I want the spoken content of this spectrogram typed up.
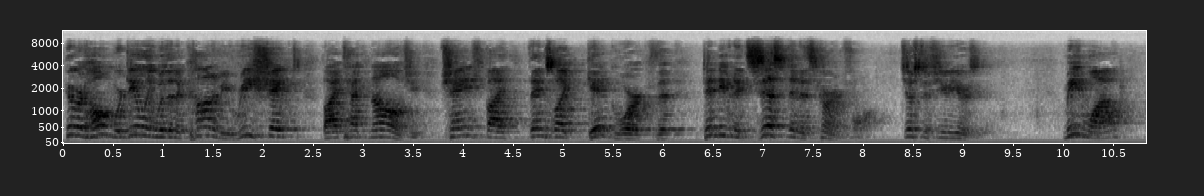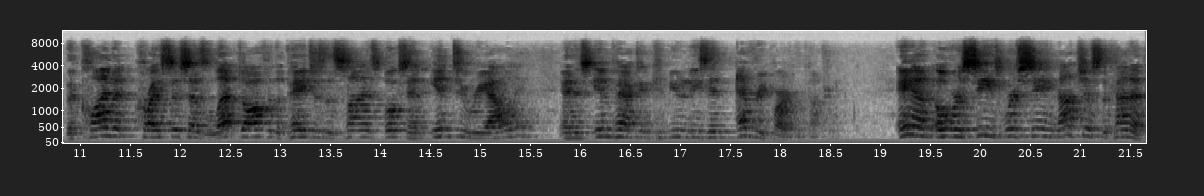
Here at home, we're dealing with an economy reshaped by technology, changed by things like gig work that didn't even exist in its current form just a few years ago. Meanwhile, the climate crisis has leapt off of the pages of the science books and into reality and is impacting communities in every part of the country. And overseas, we're seeing not just the kind of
